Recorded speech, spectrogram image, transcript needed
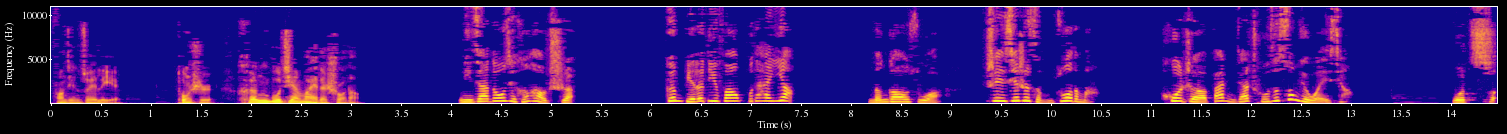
放进嘴里，同时很不见外的说道：“你家东西很好吃，跟别的地方不太一样，能告诉我这些是怎么做的吗？或者把你家厨子送给我也行。”我操！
